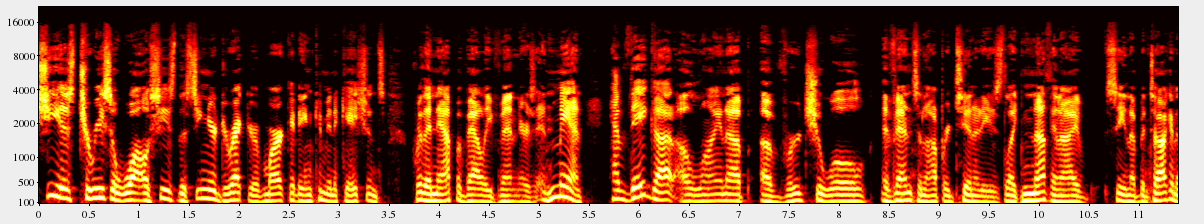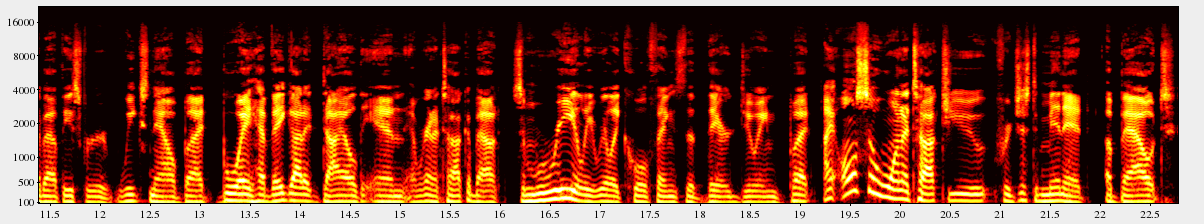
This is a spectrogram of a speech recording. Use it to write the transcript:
She is Teresa Wall. She's the Senior Director of Marketing Communications for the Napa Valley Vintners. And man, have they got a lineup of virtual events and opportunities like nothing I've seen. I've been talking about these for weeks now, but boy, have they got it dialed in. And we're going to talk about some really, really cool things that they're doing. But I also want to talk to you for just a minute about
